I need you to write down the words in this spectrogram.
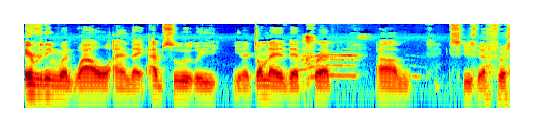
everything went well and they absolutely you know dominated their prep. Um, Excuse me, Alfred.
